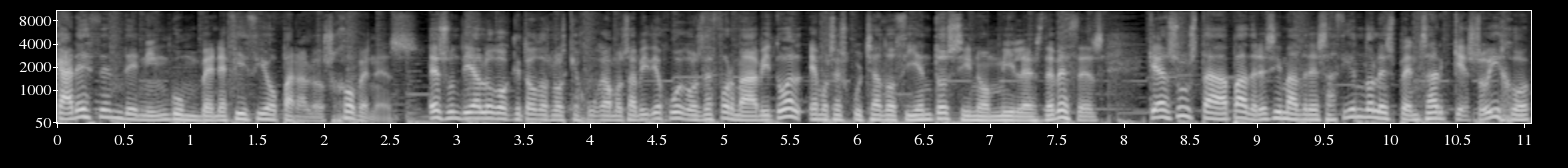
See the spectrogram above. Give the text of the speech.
carecen de ningún beneficio para los jóvenes. Es un diálogo que todos los que jugamos a videojuegos de forma habitual hemos escuchado cientos si no miles de veces, que asusta a padres y madres haciéndoles pensar que su hijo,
